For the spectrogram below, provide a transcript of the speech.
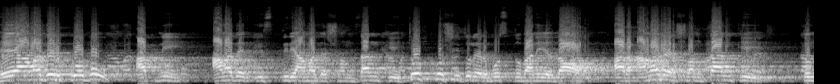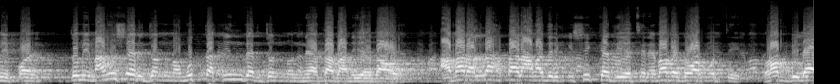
হে আমাদের প্রভু, আপনি আমাদের স্ত্রী, আমাদের সন্তানকে চক্ষু শীতলের বস্তু বানিয়ে দাও। আর আমাদের সন্তানকে তুমি তুমি মানুষের জন্য, মুত্তাকিনদের জন্য নেতা বানিয়ে দাও। আবার আল্লাহ তাআলা আমাদেরকে শিক্ষা দিয়েছেন, এভাবে দোয়া করতে, রব্বি লা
